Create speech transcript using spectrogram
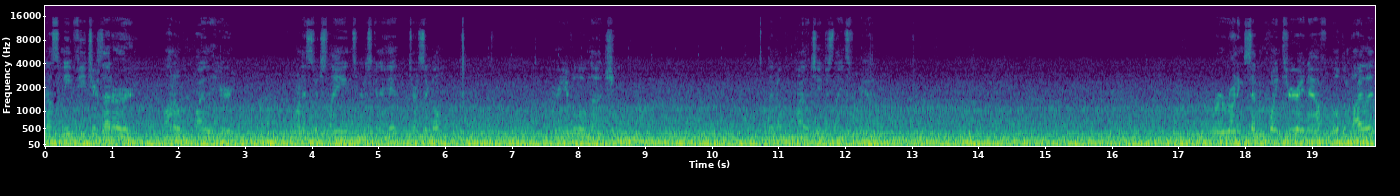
Now some neat features that are on open pilot here. We want to switch lanes, we're just going to hit turn signal. We're going to give it a little nudge. And then OpenPilot changes lanes for you. We're running 7.3 right now from OpenPilot.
